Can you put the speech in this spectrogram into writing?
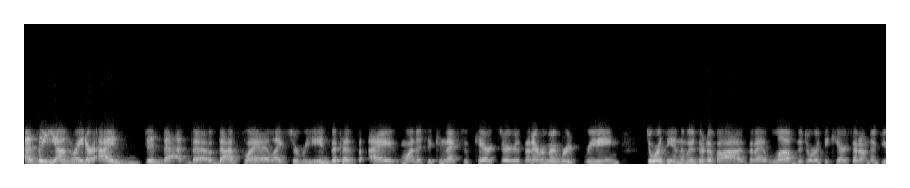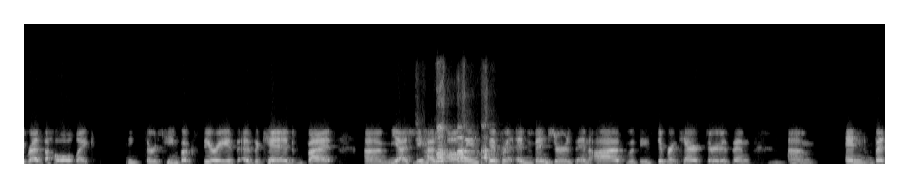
as a young reader, I did that though. That's why I like to read because I wanted to connect with characters. And I remember reading Dorothy and the Wizard of Oz, and I love the Dorothy character. I don't know if you read the whole like I think 13 book series as a kid, but um, yeah, she has all these different adventures in Oz with these different characters, and um, and but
